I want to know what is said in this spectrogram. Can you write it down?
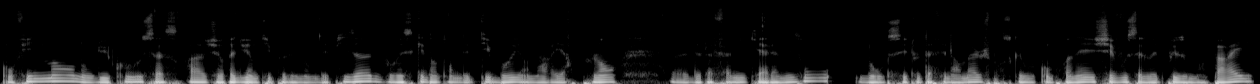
confinement, donc du coup, ça sera, je réduis un petit peu le nombre d'épisodes, vous risquez d'entendre des petits bruits en arrière-plan euh, de la famille qui est à la maison, donc c'est tout à fait normal, je pense que vous comprenez, chez vous ça doit être plus ou moins pareil,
